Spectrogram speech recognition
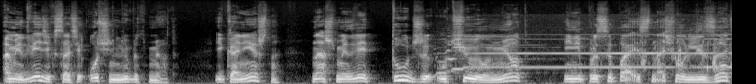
А медведи, кстати, очень любят мед. И, конечно, наш медведь тут же учуял мед и, не просыпаясь, начал лизать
